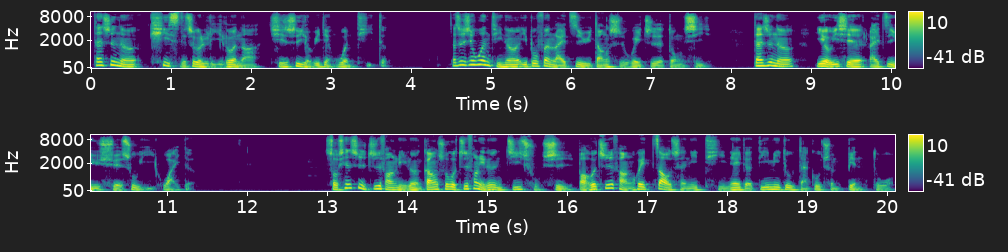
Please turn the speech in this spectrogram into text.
但是呢，Kiss 的这个理论啊，其实是有一点问题的。那这些问题呢，一部分来自于当时未知的东西，但是呢，也有一些来自于学术以外的。首先是脂肪理论，刚刚说过，脂肪理论的基础是饱和脂肪会造成你体内的低密度胆固醇变多。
